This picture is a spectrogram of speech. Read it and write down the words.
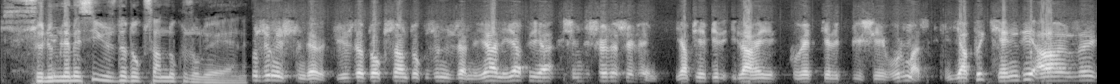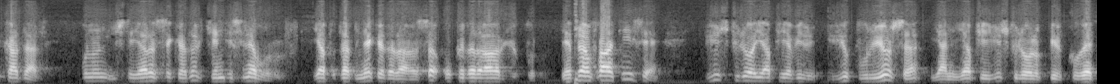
Sönümlemesi yüzde 99 oluyor yani. Uzun üstünde evet. Yüzde 99'un üzerinde. Yani yapıya şimdi şöyle söyleyeyim. Yapıya bir ilahi kuvvet gelip bir şey vurmaz. Yapı kendi ağırlığı kadar, bunun işte yarısı kadar kendisine vurur. Yapı tabii ne kadar ağırsa o kadar ağır yük vurur. Deprem Fatih ise 100 kilo yapıya bir yük vuruyorsa yani yapıya 100 kiloluk bir kuvvet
